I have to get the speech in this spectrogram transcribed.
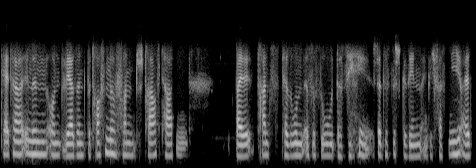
TäterInnen und wer sind Betroffene von Straftaten bei Transpersonen ist es so, dass sie statistisch gesehen eigentlich fast nie als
